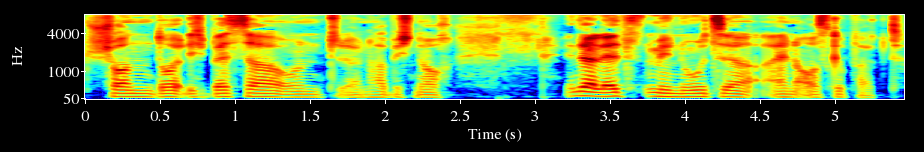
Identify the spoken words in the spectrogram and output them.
schon deutlich besser und dann habe ich noch in der letzten Minute einen ausgepackt.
